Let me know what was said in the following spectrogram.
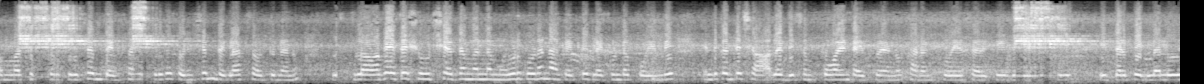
అమ్మ చుక్కలు చూసాను తెలుసా? ఇప్పుడు కొంచెం రిలాక్స్ అవుతున్నాను. బ్లాగ్ అయితే షూట్ చేద్దామన్న మూడ్ కూడా నాకైతే లేకుండా పోయింది. ఎందుకంటే చాలా డిసప్పాయింట్ అయిపోయాను కరెంట్ పోయేసరికి వేడికి ఇద్దరు పిల్లలు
